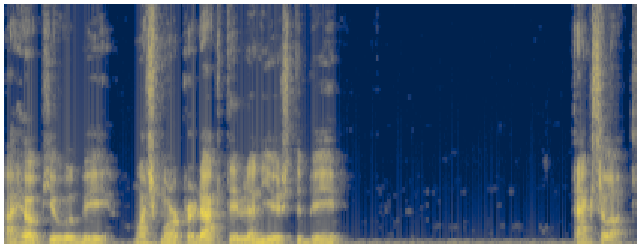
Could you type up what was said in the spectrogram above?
I hope you will be much more productive than you used to be. Thanks a lot.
